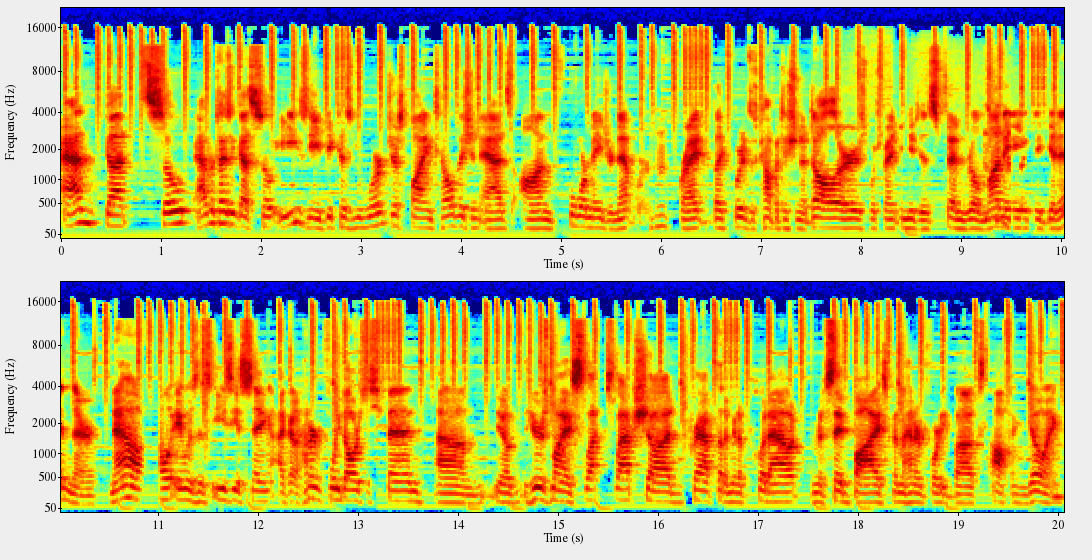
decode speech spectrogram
ad got so advertising got so easy because you weren't just buying television ads on four major networks, mm-hmm. right? Like where there's competition of dollars, which meant you need to spend real money to get in there. Now it was as easy as saying, I got $140 to spend. Um, you know, here's my slap slapshod crap that I'm going to put out. I'm going to say buy, spend 140 bucks, off and going.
